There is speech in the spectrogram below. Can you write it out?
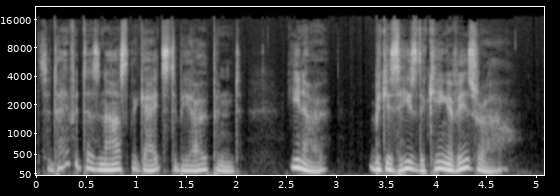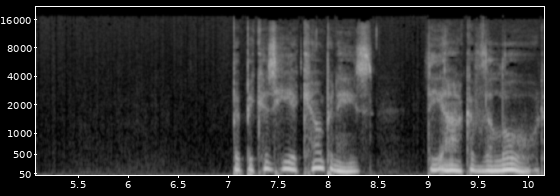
So David doesn't ask the gates to be opened, you know, because he's the king of Israel, but because he accompanies the ark of the Lord.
